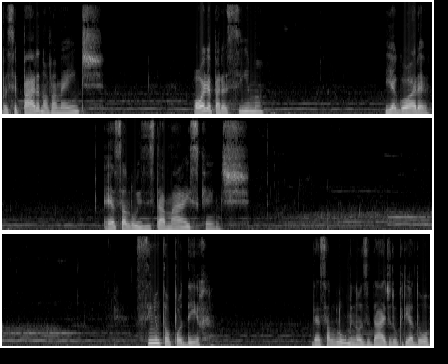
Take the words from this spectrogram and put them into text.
Você para novamente, olha para cima e agora essa luz está mais quente. Sinta o poder dessa luminosidade do Criador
